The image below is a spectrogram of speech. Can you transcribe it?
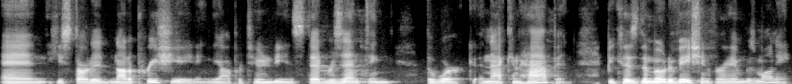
and he started not appreciating the opportunity, instead resenting the work. And that can happen because the motivation for him was money.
